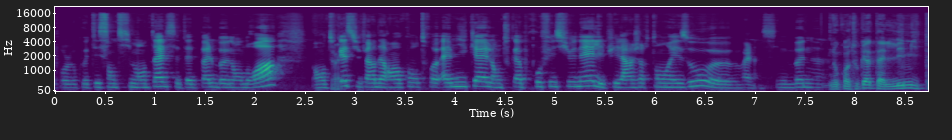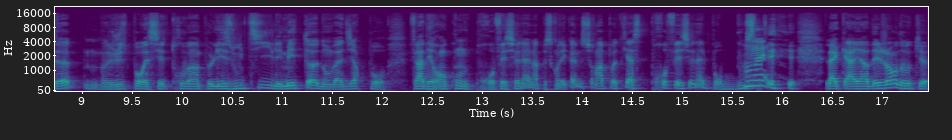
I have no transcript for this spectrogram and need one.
pour le côté sentimental, c'est peut-être pas le bon endroit. En tout cas, si tu veux faire des rencontres amicales, en tout cas professionnelles, et puis élargir ton réseau, voilà, c'est une bonne. Donc, en tout cas, tu as les meet-up, juste pour essayer de trouver un peu les outils, les méthodes, on va dire, pour faire des rencontres professionnelles, hein, parce qu'on est quand même sur un podcast professionnel pour booster la carrière des gens. Donc, euh,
